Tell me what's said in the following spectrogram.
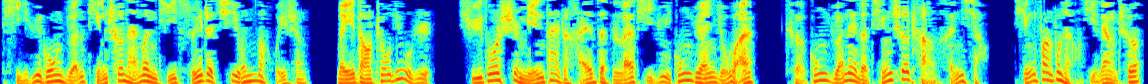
体育公园停车难问题随着气温的回升，每到周六日，许多市民带着孩子来体育公园游玩，可公园内的停车场很小，停放不了几辆车，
